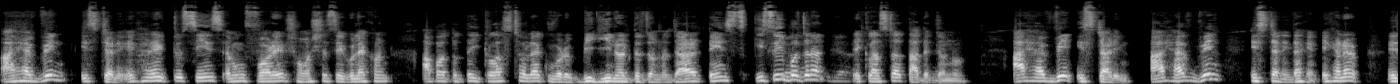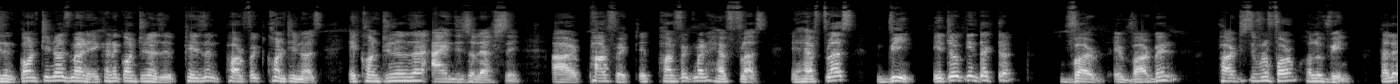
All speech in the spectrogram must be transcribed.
I have been study এখানে একটু সিন্স এবং ফরের সমস্যা আছে এগুলো এখন আপাতত এই ক্লাসটা হলো একবারে বিগিনারদের জন্য। যারা টেন্স কিছুই বোঝে না এই ক্লাসটা তাদের জন্য। I have been studying I have been studying দেখেন, এখানে, এই কন্টিনিউয়াস মানে এখানে কন্টিনিউয়াস প্রেজেন্ট পারফেক্ট কন্টিনিউয়াস এই কন্টিনিউয়াস আইএনজি চলে আসছে। আর পারফেক্ট এই পারফেক্ট মানে হ্যাভ প্লাস এই হ্যাভ প্লাস বিন এটাও কিন্তু একটা ভার্ব এই ভার্বের পার্টিসিপাল ফর্ম হলো বিন তাহলে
